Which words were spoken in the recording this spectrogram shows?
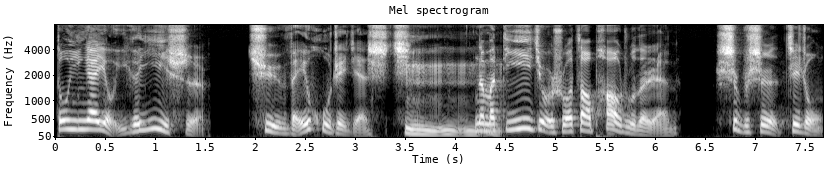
都应该有一个意识。去维护这件事情。嗯嗯嗯。那么，第一就是说，造炮竹的人是不是这种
